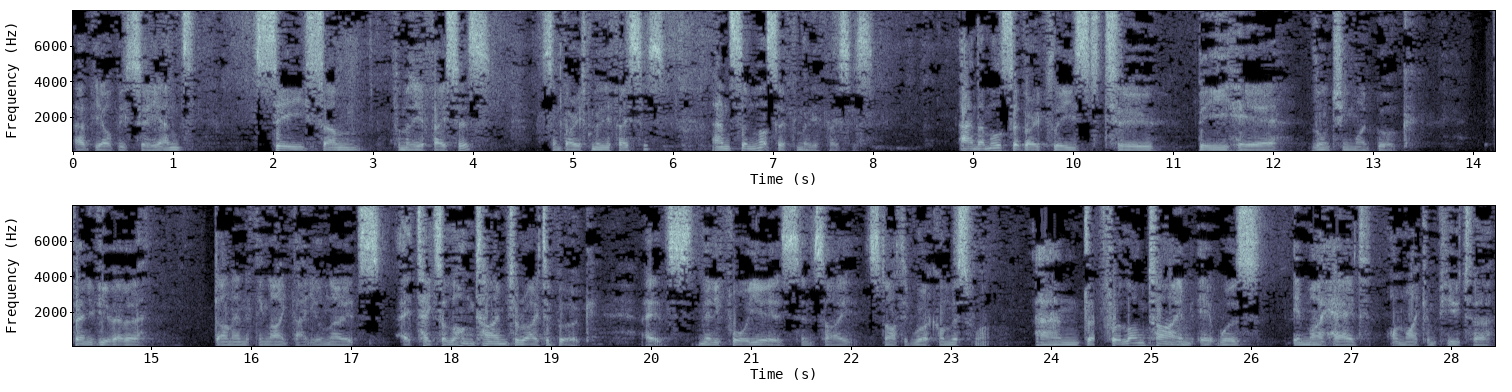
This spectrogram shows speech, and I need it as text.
at the LBC and see some familiar faces, some very familiar faces, and some not so familiar faces. And I'm also very pleased to be here launching my book. If any of you have ever done anything like that, you'll know it's, it takes a long time to write a book. It's nearly four years since I started work on this one. And uh, for a long time, it was in my head, on my computer,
